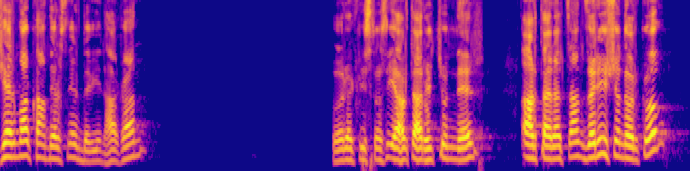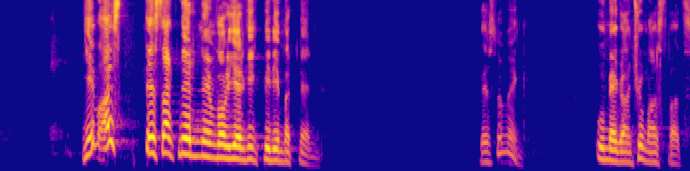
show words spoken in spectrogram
ջերմակ հանդերսներ դվին հական, որը Քրիստոսի արտարություններ արտարացան ձրի շնորհքով եւ այս տեսակներն են, որ երկինք պիտի մտնեն։ Տեսնում ենք։ Ու մեգանչում Աստված։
